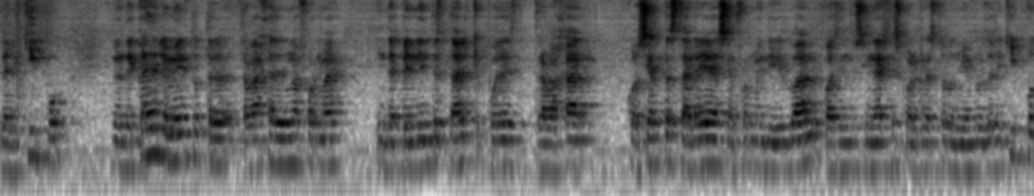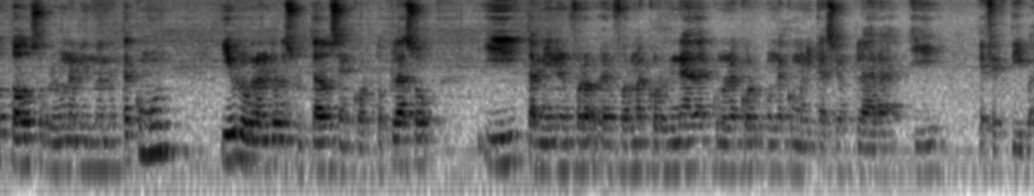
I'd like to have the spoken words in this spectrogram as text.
del equipo, donde cada elemento trabaja de una forma independiente tal que puede trabajar con ciertas tareas en forma individual o haciendo sinergias con el resto de los miembros del equipo, todos sobre una misma meta común y logrando resultados en corto plazo y también en, forma coordinada con una, una comunicación clara y efectiva.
